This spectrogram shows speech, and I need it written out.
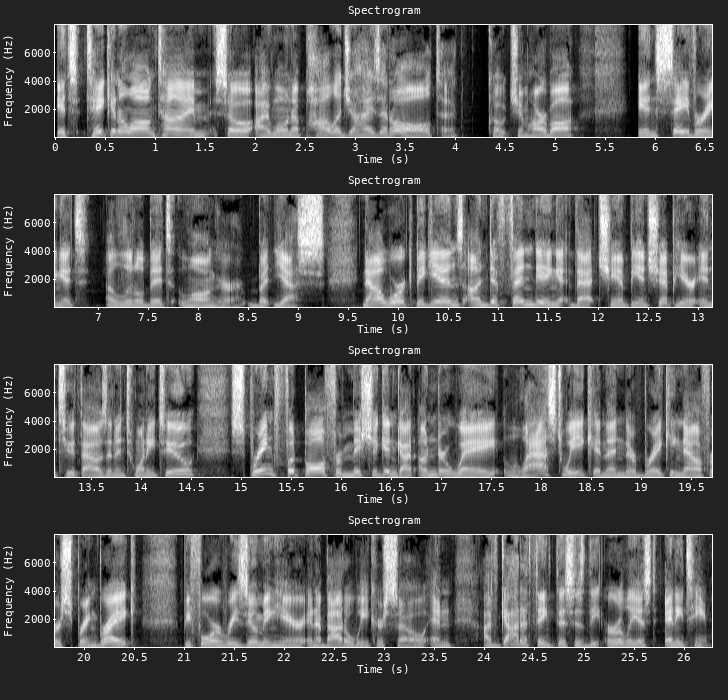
It's taken a long time, so I won't apologize at all to quote Jim Harbaugh in savoring it a little bit longer. But yes, now work begins on defending that championship here in 2022. Spring football for Michigan got underway last week, and then they're breaking now for spring break before resuming here in about a week or so. And I've got to think this is the earliest any team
